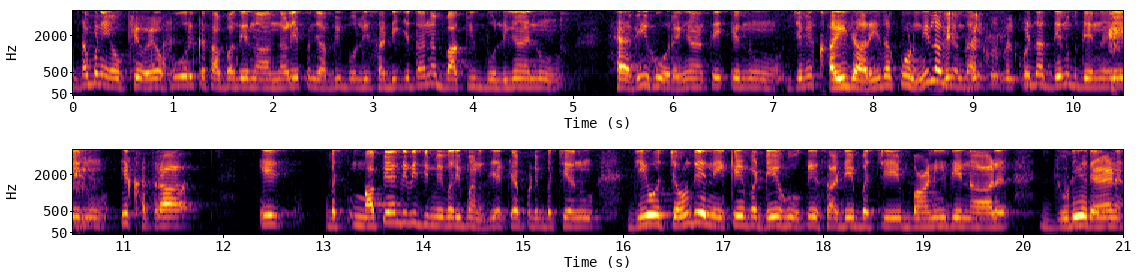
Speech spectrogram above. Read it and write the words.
ਦਬਣੇ ਔਖੇ ਹੋਏ। ਹੋਰ ਕਿਤਾਬਾਂ ਦੇ ਨਾਲ ਨਾਲ ਇਹ ਪੰਜਾਬੀ ਬੋਲੀ ਸਾਡੀ ਜਿੱਦਾਂ ਨਾ ਬਾਕੀ ਬੋਲੀਆਂ ਇਹਨੂੰ ਹੈਵੀ ਹੋ ਰਹੀਆਂ ਤੇ ਇਹਨੂੰ ਜਿਵੇਂ ਖਾਈ ਜਾ ਰਹੀ ਇਹਦਾ ਘੁਣ ਨਹੀਂ ਲੱਗ ਜਾਂਦਾ ਬਿਲਕੁਲ, ਬਿਲਕੁਲ। ਇਹਦਾ ਦਿਨ ਬ ਦਿਨ ਇਹਨੂੰ ਇਹ ਖਤਰਾ ਇਹ ਮਾਪਿਆਂ ਦੀ ਵੀ ਜ਼ਿੰਮੇਵਾਰੀ ਬਣਦੀ ਹੈ ਕਿ ਆਪਣੇ ਬੱਚਿਆਂ ਨੂੰ ਜੇ ਉਹ ਚਾਹੁੰਦੇ ਨੇ ਕਿ ਵੱਡੇ ਹੋ ਕੇ ਸਾਡੇ ਬੱਚੇ ਬਾਣੀ ਦੇ ਨਾਲ ਜੁੜੇ ਰਹਿਣ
